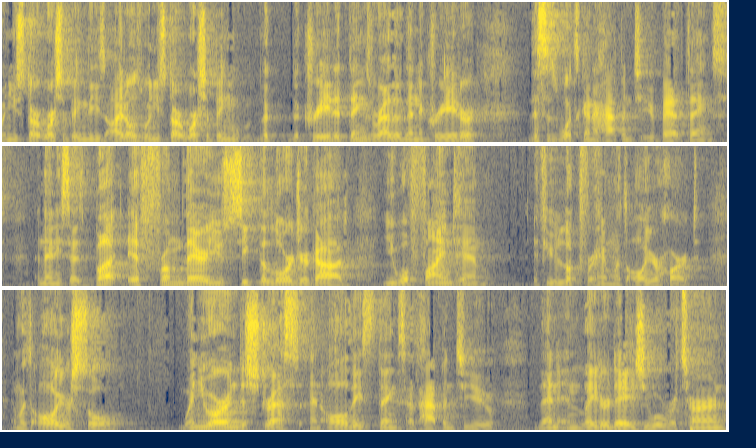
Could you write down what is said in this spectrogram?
when you start worshiping these idols, when you start worshiping the, the created things rather than the creator, this is what's going to happen to you bad things. And then he says, But if from there you seek the Lord your God, you will find him if you look for him with all your heart and with all your soul. When you are in distress and all these things have happened to you, then in later days you will return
